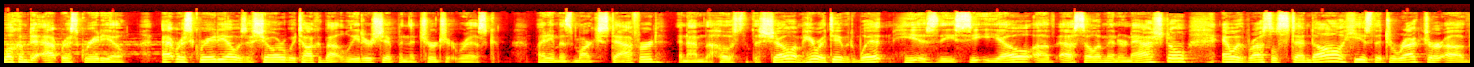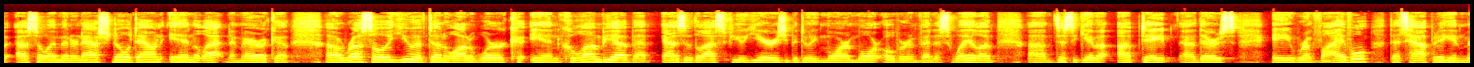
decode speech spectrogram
Welcome to At Risk Radio. At Risk Radio is a show where we talk about leadership in the church at risk. My name is Mark Stafford, and I'm the host of the show. I'm here with David Witt. He is the CEO of SOM International, and with Russell Stendal. He is the director of SOM International down in Latin America. Uh, Russell, you have done a lot of work in Colombia, but as of the last few years, you've been doing more and more over in Venezuela. Um, just to give an update, uh, there's a revival that's happening in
